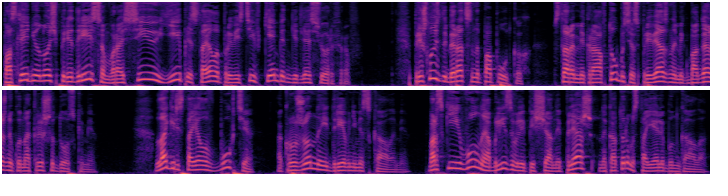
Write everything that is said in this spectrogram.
Последнюю ночь перед рейсом в Россию ей предстояло провести в кемпинге для серферов. Пришлось добираться на попутках, в старом микроавтобусе с привязанными к багажнику на крыше досками. Лагерь стоял в бухте, окруженной древними скалами. Морские волны облизывали песчаный пляж, на котором стояли бунгало.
